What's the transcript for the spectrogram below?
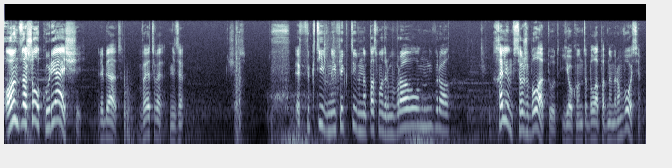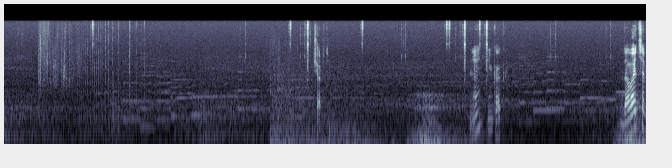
Он зашел курящий. Ребят, вы этого не за... Сейчас. Эффективно, эффективно. Посмотрим, врал он, не врал. Халин все же была тут. Ее комната была под номером 8. Черт. Не, никак. Давайте.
